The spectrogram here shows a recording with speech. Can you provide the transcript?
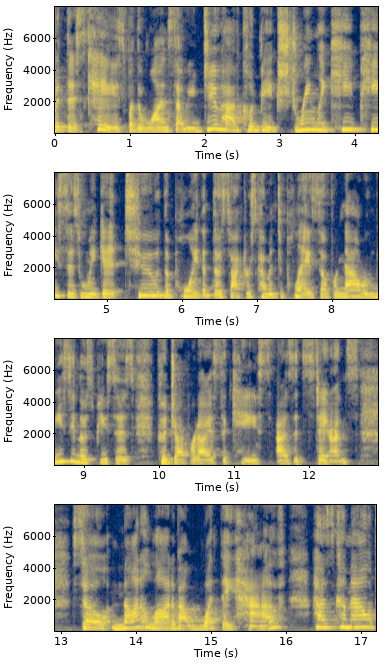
with this case, but the ones that we do have could be extremely key pieces when we get to the point that those factors come into play. So for now, releasing those pieces could jeopardize the case as it stands. So not a lot about what they have has come out,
